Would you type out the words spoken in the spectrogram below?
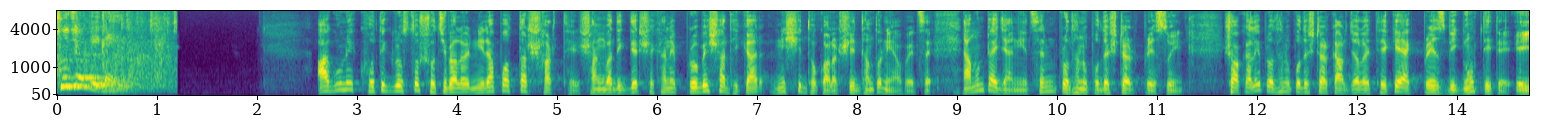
সুযোগই নেই। আগুনে ক্ষতিগ্রস্ত সচিবালয়ের নিরাপত্তার স্বার্থে সাংবাদিকদের সেখানে প্রবেশাধিকার নিষিদ্ধ করার সিদ্ধান্ত নেওয়া হয়েছে। এমনটাই জানিয়েছেন প্রধান উপদেষ্টার প্রেস উইং। সকালে প্রধান উপদেষ্টার কার্যালয় থেকে এক প্রেস বিজ্ঞপ্তিতে এই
